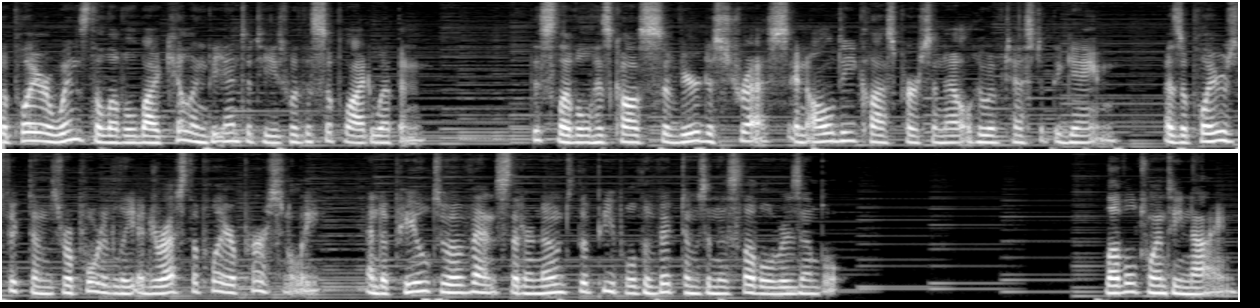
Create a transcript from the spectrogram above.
the player wins the level by killing the entities with a supplied weapon. This level has caused severe distress in all D-Class personnel who have tested the game, as a player's victims reportedly address the player personally and appeal to events that are known to the people the victims in this level resemble. Level 29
